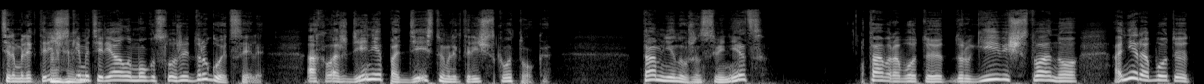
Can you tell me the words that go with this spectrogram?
Термоэлектрические угу. материалы могут служить другой цели – охлаждение под действием электрического тока. Там не нужен свинец, там работают другие вещества, но они работают,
